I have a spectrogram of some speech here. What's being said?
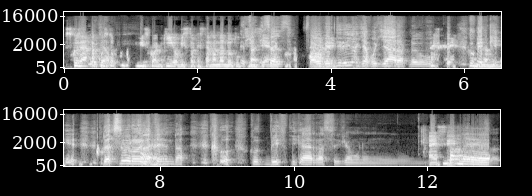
Scusa, io a questo chiamo... punto finisco anch'io, visto che stanno andando tutti sta, insieme. Sta, stavo per dire io chiamo Chiara comunque, da solo nella tenda con, con 20 Carras, diciamo, non... Eh sì. Vabbè,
